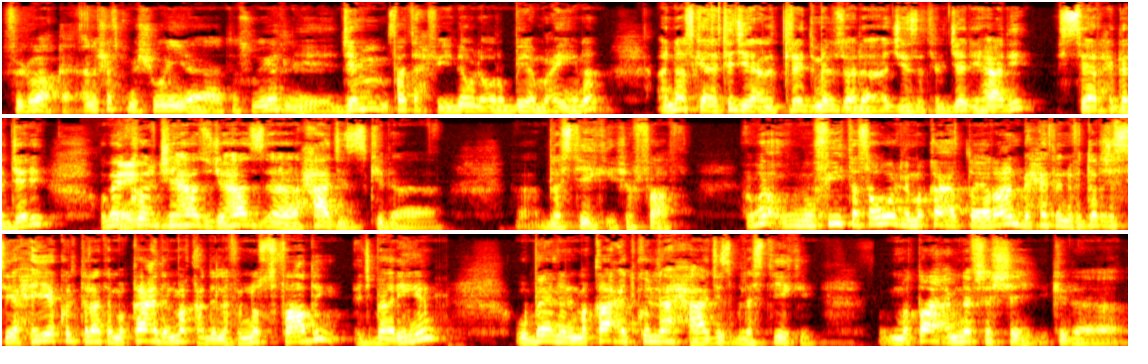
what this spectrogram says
في الواقع. أنا شفت من شوية تصوير لجيم فتح في دولة أوروبية معينة. الناس قاعدة تجري على ال treadmills وعلى أجهزة الجري هذه السير حق الجري وبين أيوه. كل جهاز وجهاز آه، حاجز كذا بلاستيكي شفاف. وفي تصور لمقاعد طيران بحيث إنه في الدرجة السياحية كل ثلاثة مقاعد المقعد اللي في النص فاضي اجباريا وبين المقاعد كلها حاجز بلاستيكي. مطاعم نفس الشيء كذا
